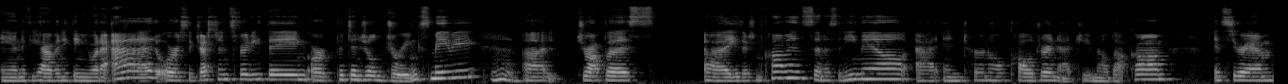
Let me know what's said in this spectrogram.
And if you have anything you want to add or suggestions for anything or potential drinks, maybe, uh, drop us uh, either some comments, send us an email at internalcauldron at gmail.com. Instagram,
